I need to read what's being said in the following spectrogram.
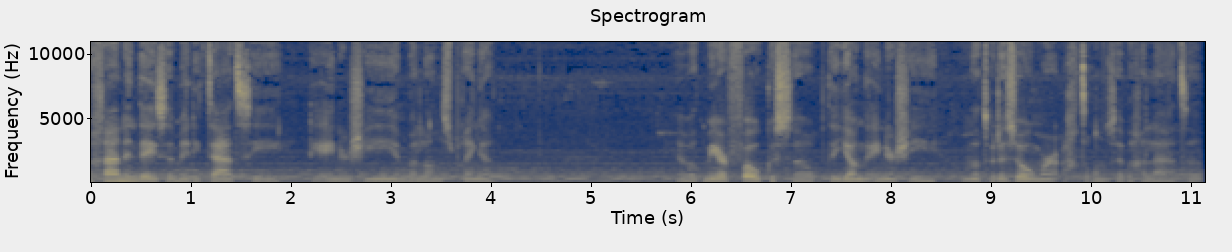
We gaan in deze meditatie die energie in balans brengen. En wat meer focussen op de yang-energie, omdat we de zomer achter ons hebben gelaten.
